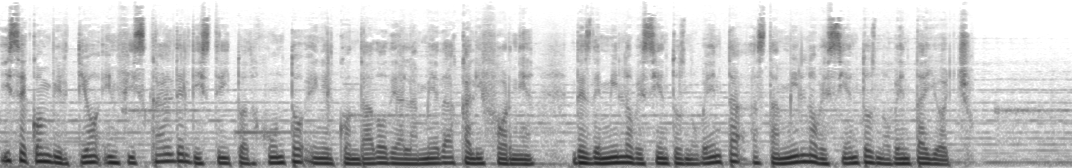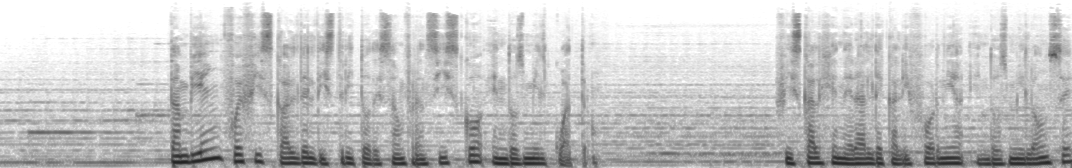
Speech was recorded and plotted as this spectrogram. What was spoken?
y se convirtió en fiscal del distrito adjunto en el condado de Alameda, California, desde 1990 hasta 1998. También fue fiscal del Distrito de San Francisco en 2004, fiscal general de California en 2011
